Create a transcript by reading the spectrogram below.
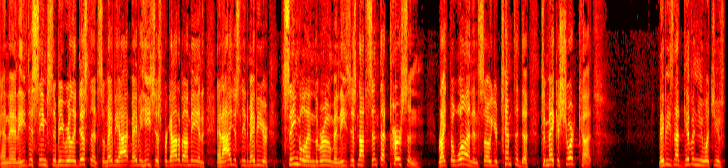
and then he just seems to be really distant. So maybe I, maybe he's just forgot about me and, and I just need maybe you're single in the room and he's just not sent that person, right? The one. And so you're tempted to, to make a shortcut. Maybe he's not given you what you've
